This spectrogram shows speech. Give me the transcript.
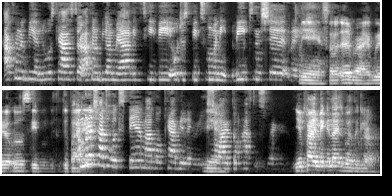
I couldn't be a newscaster. I couldn't be on reality TV. It would just be too many bleeps and shit. Like, yeah, so right, we'll we'll see what we can do. By I'm gonna try to expand my vocabulary so I don't have to swear. You'll probably make a nice weather girl.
